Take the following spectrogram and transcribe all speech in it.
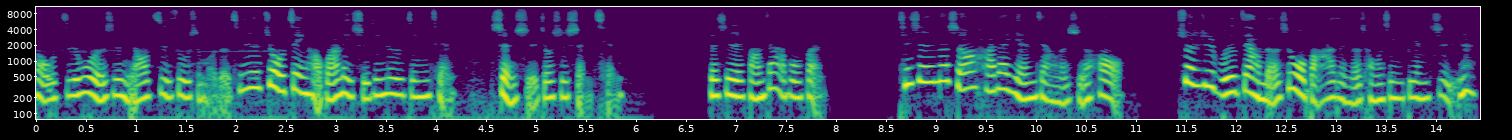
投资，或者是你要自住什么的，其实就近好管理，时间就是金钱。省时就是省钱，这是房价的部分。其实那时候他在演讲的时候，顺序不是这样的，是我把它整个重新编制，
